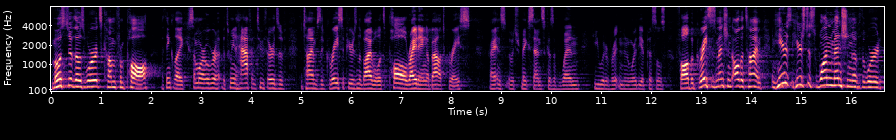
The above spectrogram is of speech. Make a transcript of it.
Most of those words come from Paul. I think like somewhere over between half and two thirds of the times that grace appears in the Bible, it's Paul writing about grace, right? And, which makes sense because of when he would have written and where the epistles fall. But grace is mentioned all the time. And here's, here's just one mention of the word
